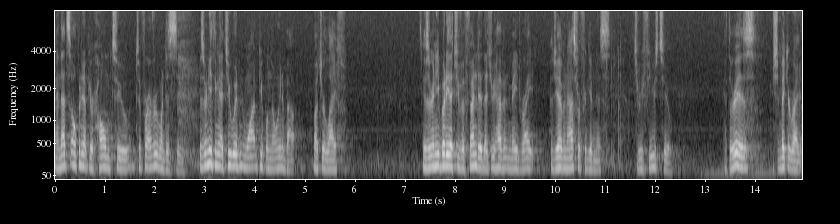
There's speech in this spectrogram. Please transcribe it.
And that's opening up your home to, to, for everyone to see. Is there anything that you wouldn't want people knowing about, about your life? Is there anybody that you've offended that you haven't made right, that you haven't asked for forgiveness, that you refuse to? If there is, you should make it right.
